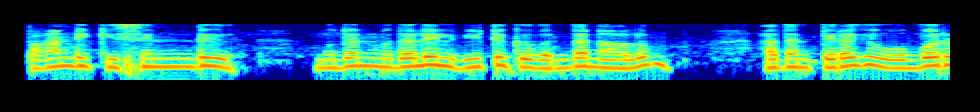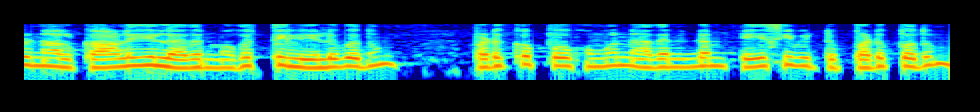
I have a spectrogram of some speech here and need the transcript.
பாண்டிக்கு சிண்டு முதன் முதலில் வீட்டுக்கு வந்த நாளும் அதன் பிறகு ஒவ்வொரு நாள் காலையில் அதன் முகத்தில் எழுவதும் படுக்கப் போகும் முன் அதனிடம் பேசிவிட்டு படுப்பதும்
